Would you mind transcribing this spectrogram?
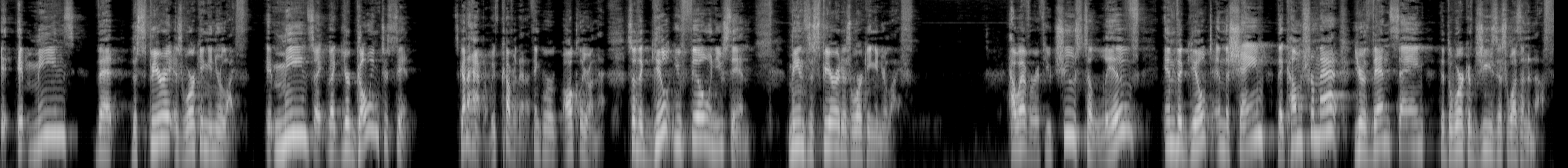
It, it means that the Spirit is working in your life. It means like, you're going to sin. It's going to happen. We've covered that. I think we're all clear on that. So the guilt you feel when you sin means the Spirit is working in your life. However, if you choose to live in the guilt and the shame that comes from that, you're then saying that the work of Jesus wasn't enough.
